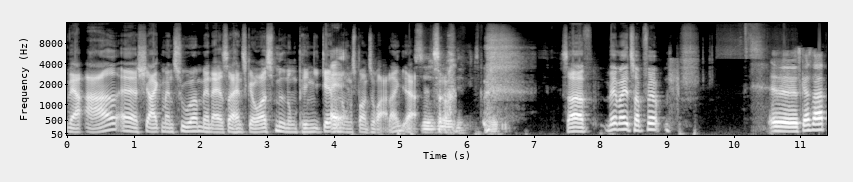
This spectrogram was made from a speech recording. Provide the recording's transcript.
være ejet af Sheikh Mansour, men altså, han skal jo også smide nogle penge igennem ja. nogle sponsorater, ikke? Ja. Det så, så, hvem er i top 5? Øh, skal jeg starte?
